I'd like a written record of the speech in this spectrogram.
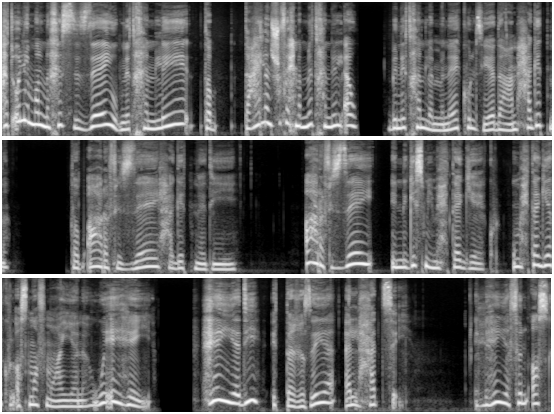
هتقولي أمال نخس إزاي وبنتخن ليه؟ طب تعالى نشوف إحنا بنتخن ليه الأول. بنتخن لما ناكل زيادة عن حاجتنا. طب أعرف إزاي حاجتنا دي؟ أعرف إزاي إن جسمي محتاج ياكل ومحتاج ياكل أصناف معينة وإيه هي؟ هي دي التغذية الحدسية اللي هي في الأصل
